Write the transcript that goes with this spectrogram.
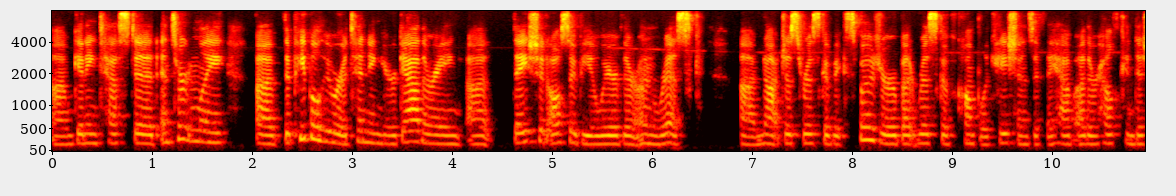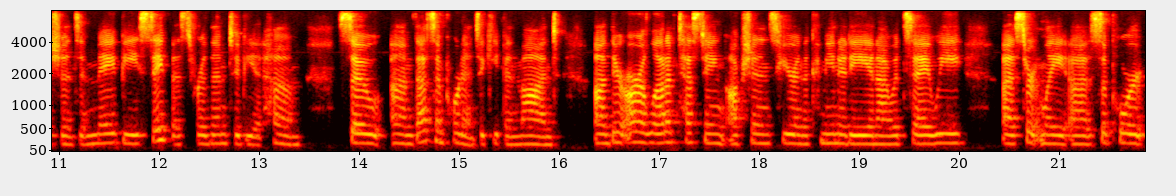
um, getting tested. And certainly uh, the people who are attending your gathering, uh, they should also be aware of their own risk um, not just risk of exposure, but risk of complications if they have other health conditions. It may be safest for them to be at home. So um, that's important to keep in mind. Uh, there are a lot of testing options here in the community, and I would say we uh, certainly uh, support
